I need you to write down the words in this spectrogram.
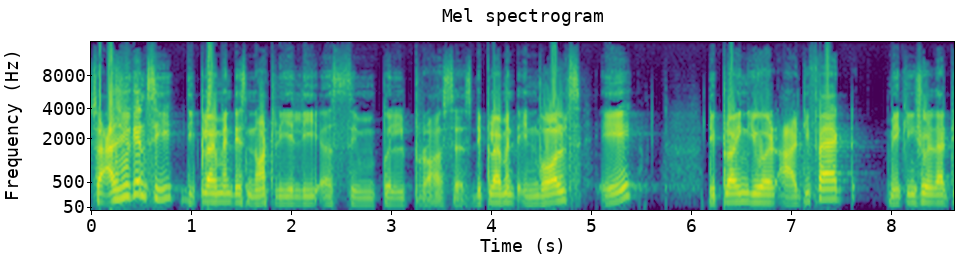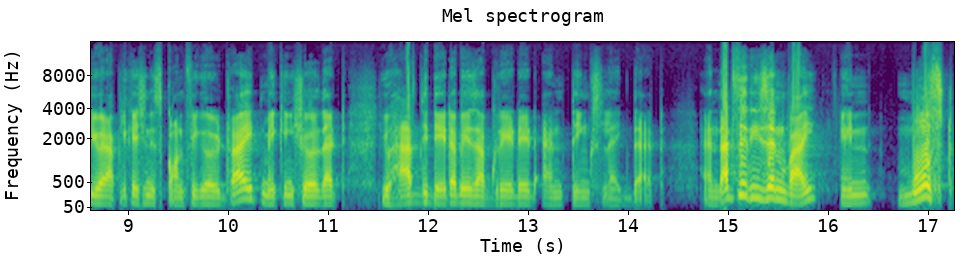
So as you can see, deployment is not really a simple process. Deployment involves A, deploying your artifact, making sure that your application is configured right, making sure that you have the database upgraded and things like that. And that's the reason why in most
